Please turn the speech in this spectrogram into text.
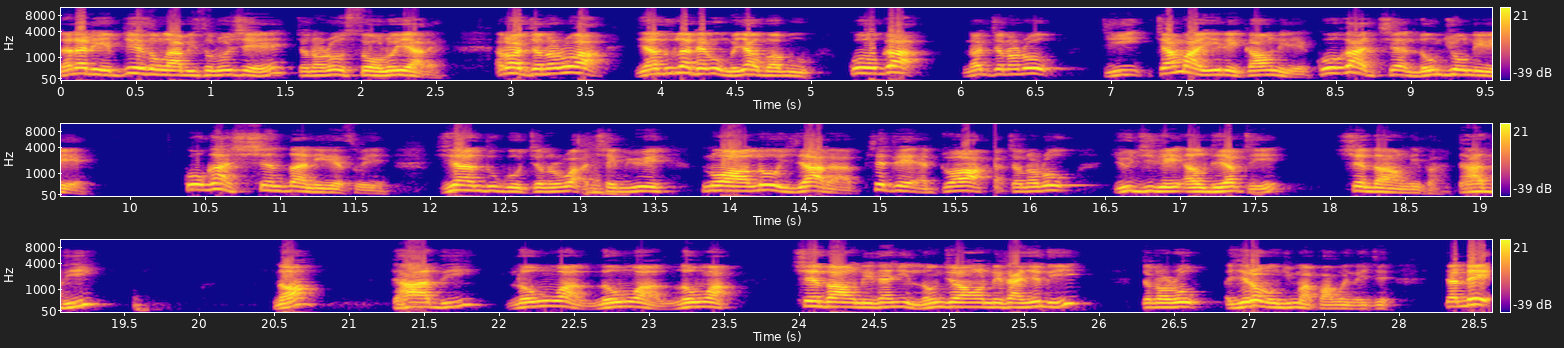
လက်လက်တွေပြည့်စုံလာပြီဆိုလို့ရှိရင်ကျွန်တော်တို့စော်လို့ရတယ်အဲ့တော့ကျွန်တော်တို့ကရန်သူလက်ထဲကိုမရောက်သွားဘူးကိုကနော်ကျွန်တော်တို့ဒီကျမ်းမာရေးတွေကောင်းနေတယ်ကိုကချက်လုံးကျုံနေတယ်ကိုကရှင်သန်နေတယ်ဆိုရင်ရန်သူကိုကျွန်တော်တို့ကအချိန်မြွေးနှွာလို့ရတာဖြစ်တဲ့အတွက်ကျွန်တော်တို့ UG တွေ LDF တွေရှင်သန်အောင်နေပါဒါသည်နော်ဒါသည် လုံးဝလုံးဝလုံးဝရှင်သောအောင်နေထိုင်ခြင်းလုံခြုံအောင်နေထိုင်ခြင်းသည်ကျွန်တော်တို့အရေးတော်ပုံကြီးမှာပါဝင်နေခြင်းတနေ့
